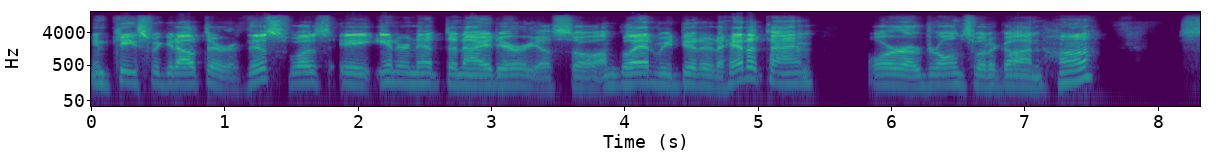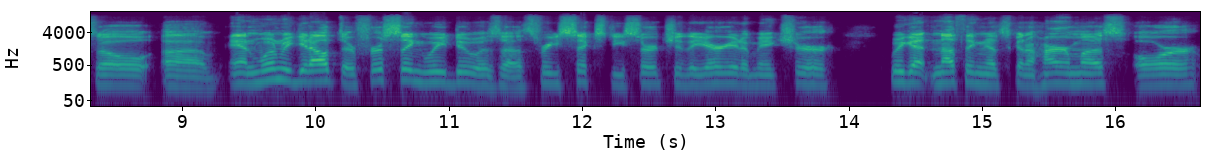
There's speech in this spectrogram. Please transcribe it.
in case we get out there. This was a internet denied area, so I'm glad we did it ahead of time or our drones would have gone, huh? So, uh, and when we get out there, first thing we do is a 360 search of the area to make sure we got nothing that's going to harm us or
